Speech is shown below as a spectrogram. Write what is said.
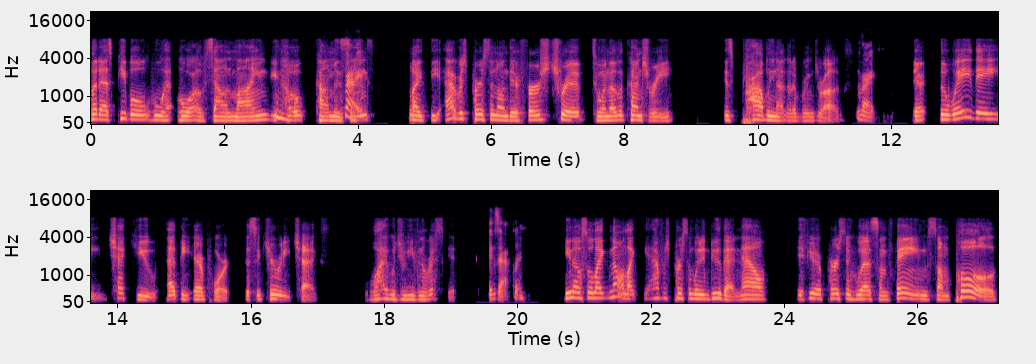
but as people who who are of sound mind, you know, common right. sense, like the average person on their first trip to another country is probably not going to bring drugs. Right. They're, the way they check you at the airport, the security checks, why would you even risk it? Exactly. You know, so like, no, like the average person wouldn't do that. Now, if you're a person who has some fame, some pull,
